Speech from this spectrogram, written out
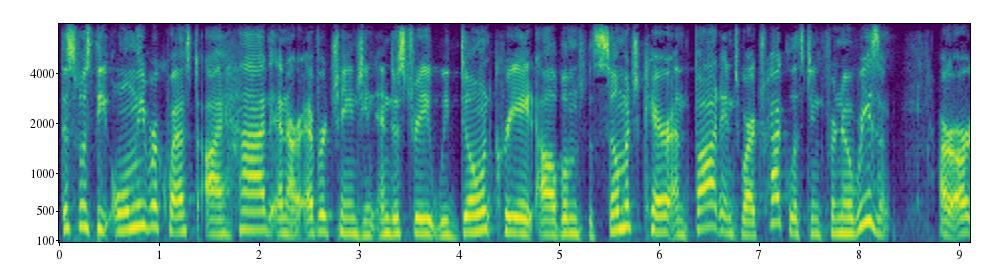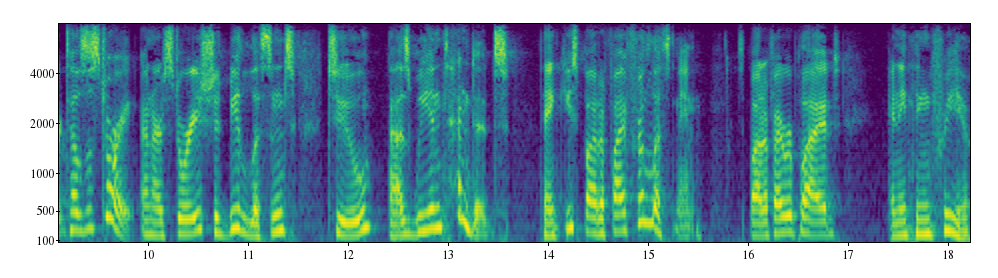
This was the only request I had in our ever changing industry. We don't create albums with so much care and thought into our track listing for no reason. Our art tells a story, and our stories should be listened to as we intended. Thank you, Spotify, for listening. Spotify replied, Anything for you.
